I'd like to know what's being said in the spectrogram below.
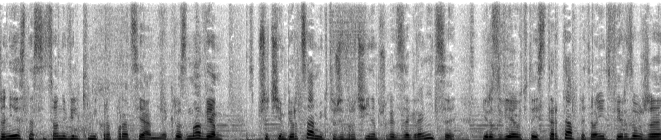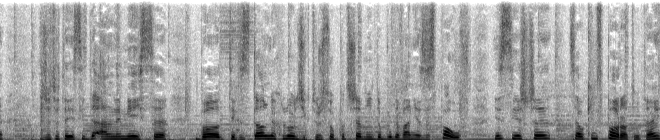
że nie jest nasycony wielkimi korporacjami. Jak rozmawiam z przedsiębiorcami, którzy wrócili na przykład z zagranicy i rozwijają tutaj startupy, to oni twierdzą, że, że tutaj jest idealne miejsce, bo tych zdolnych ludzi, którzy są potrzebni do budowania zespołów, jest jeszcze całkiem sporo tutaj.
